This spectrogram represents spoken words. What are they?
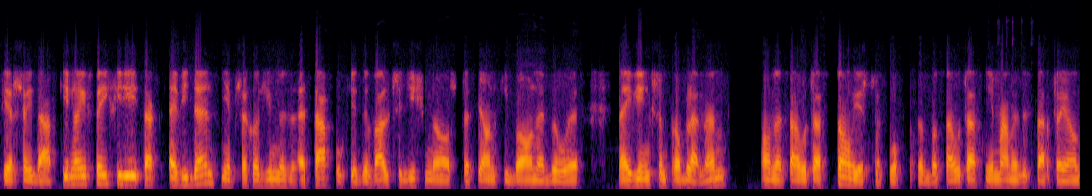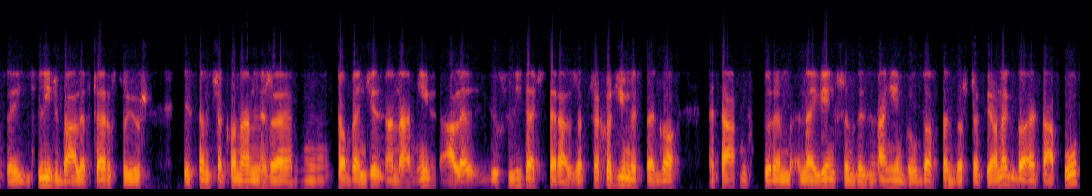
pierwszej dawki. No i w tej chwili tak ewidentnie przechodzimy z etapu, kiedy walczyliśmy o szczepionki, bo one były największym problemem. One cały czas są jeszcze kłopotem, bo cały czas nie mamy wystarczającej ich liczby, ale w czerwcu już jestem przekonany, że mm, to będzie za nami, ale już widać teraz, że przechodzimy z tego etapu, w którym największym wyzwaniem był dostęp do szczepionek, do etapu,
